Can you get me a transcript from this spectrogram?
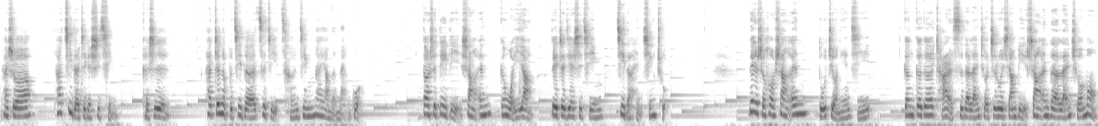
他说。他记得这个事情，可是他真的不记得自己曾经那样的难过。倒是弟弟尚恩跟我一样，对这件事情记得很清楚。那个时候，尚恩读九年级，跟哥哥查尔斯的篮球之路相比，尚恩的篮球梦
